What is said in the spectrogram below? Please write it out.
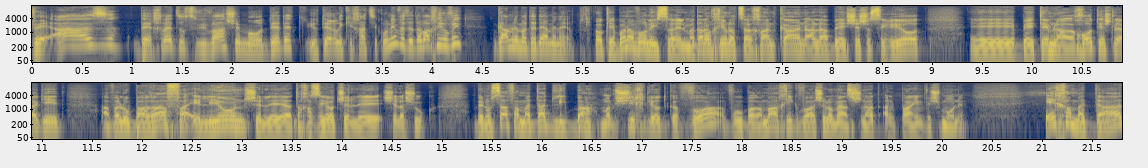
ואז בהחלט זו סביבה שמעודדת יותר לקיחת סיכונים, וזה דבר חיובי גם למדדי המניות. אוקיי, בוא נעבור לישראל. מדד המחירים לצרכן כאן עלה בשש עשיריות, אה, בהתאם להערכות יש להגיד, אבל הוא ברף העליון של אה, התחזיות של, אה, של השוק. בנוסף, המדד ליבה ממשיך להיות גבוה, והוא ברמה הכי גבוהה שלו מאז שנת 2008. איך המדד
